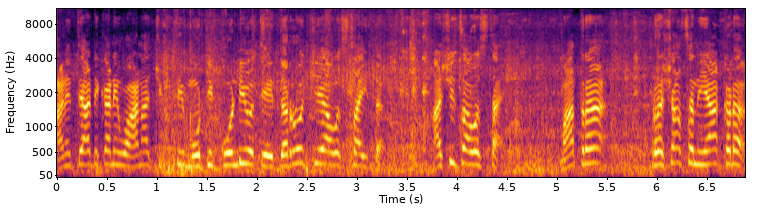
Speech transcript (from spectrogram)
आणि त्या ठिकाणी वाहनाची किती मोठी कोंडी होते दररोजची अवस्था इथं. अशीच अवस्था आहे. मात्र प्रशासन याकडं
